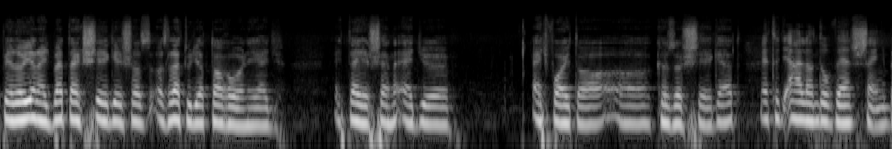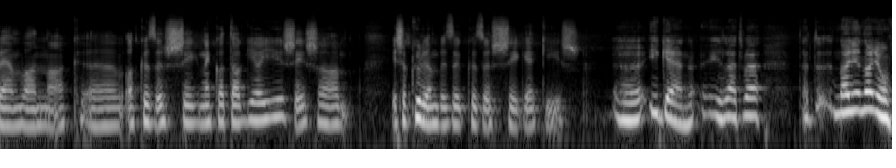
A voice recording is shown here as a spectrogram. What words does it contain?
például jön egy betegség, és az, az le tudja tarolni egy, egy teljesen egy egyfajta közösséget. Mert hogy állandó versenyben vannak a közösségnek a tagjai is, és a, és a különböző közösségek is. Igen, illetve tehát nagyon, nagyon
